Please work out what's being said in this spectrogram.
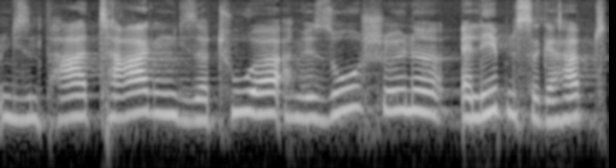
in diesen paar Tagen dieser Tour haben wir so schöne Erlebnisse gehabt.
